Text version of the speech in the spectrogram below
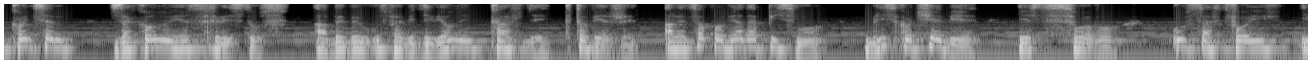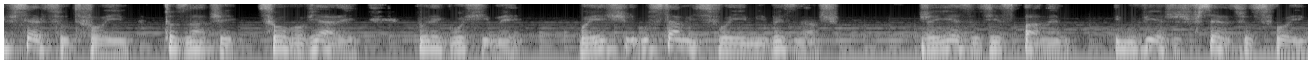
końcem zakonu jest Chrystus, aby był usprawiedliwiony każdy, kto wierzy. Ale co powiada Pismo? Blisko Ciebie jest słowo, w ustach Twoich i w sercu Twoim, to znaczy słowo wiary, które głosimy. Bo jeśli ustami swoimi wyznasz, że Jezus jest Panem i uwierzysz w sercu swoim,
